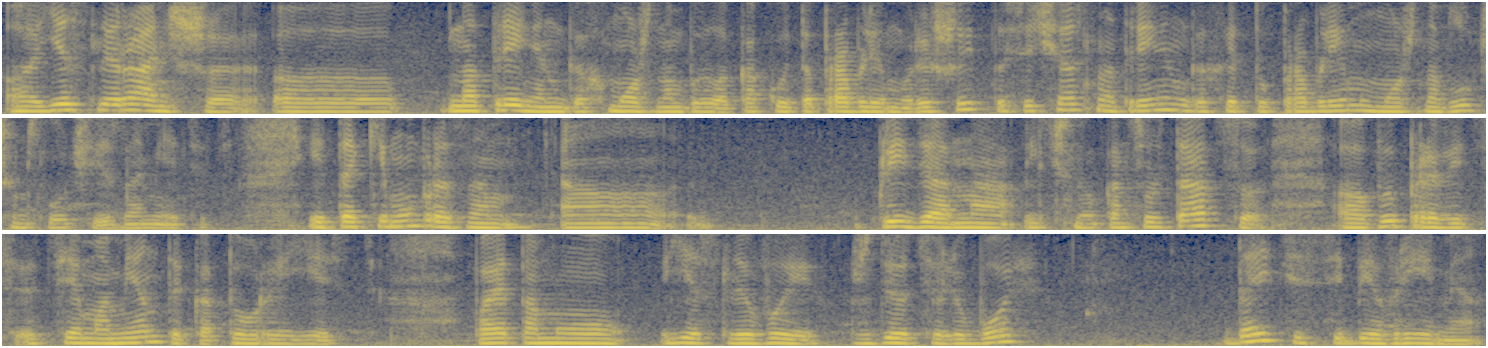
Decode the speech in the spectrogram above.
А, если раньше на тренингах можно было какую-то проблему решить, то сейчас на тренингах эту проблему можно в лучшем случае заметить. И таким образом придя на личную консультацию, выправить те моменты, которые есть. Поэтому, если вы ждете любовь, дайте себе время,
